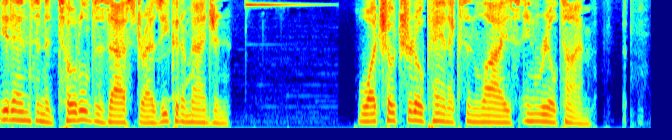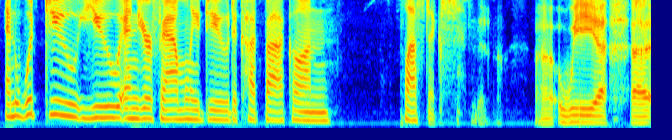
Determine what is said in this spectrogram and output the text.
It ends in a total disaster as you can imagine. Watch how Trudeau panics and lies in real time. And what do you and your family do to cut back on plastics? Uh, we uh, uh,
